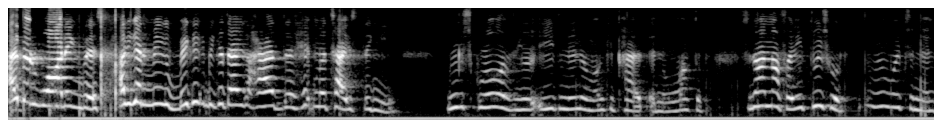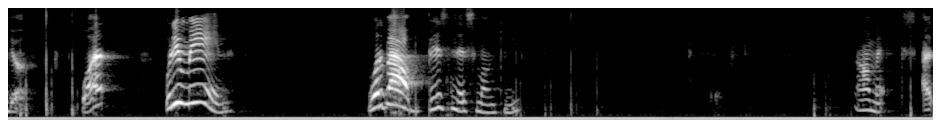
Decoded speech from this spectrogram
I've been wanting this. I can get a Ninja because I had the hypnotized thingy. Move scroll of your each Ninja Monkey pet and walk up. It's not enough. I need three scrolls. To Ninja. What? What do you mean? What about Business Monkey? Comics. I,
